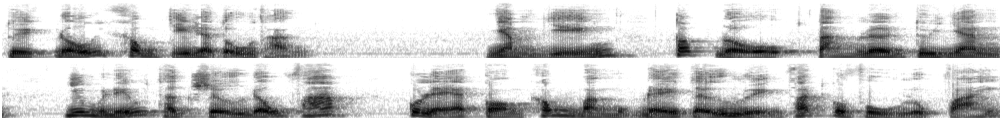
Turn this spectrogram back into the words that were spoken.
tuyệt đối không chỉ là tụ thần. Nhằm diễn, tốc độ tăng lên tuy nhanh, nhưng mà nếu thật sự đấu pháp, có lẽ còn không bằng một đệ tử luyện phách của phù lục phái.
